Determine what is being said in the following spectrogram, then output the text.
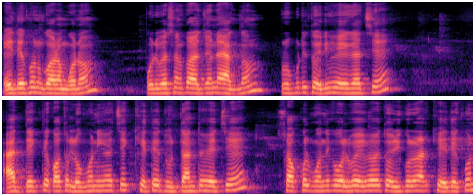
এই দেখুন গরম গরম পরিবেশন করার জন্য একদম পুরোপুরি তৈরি হয়ে গেছে। আর দেখতে কত লোভনীয় হয়েছে, খেতে দুর্দান্ত হয়েছে। সকল বন্ধুকে বলব এইভাবে তৈরি করুন আর খেয়ে দেখুন।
